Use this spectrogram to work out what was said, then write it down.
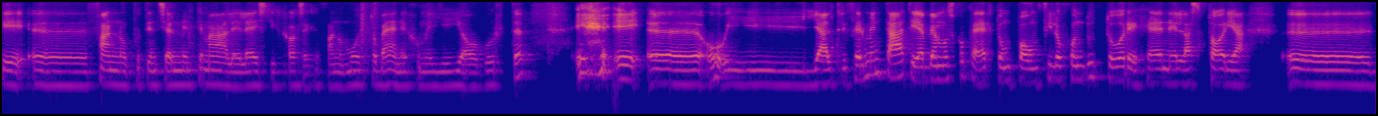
che eh, fanno potenzialmente male, lei di cose che fanno molto bene come gli yogurt e, e, eh, o i, gli altri fermentati e abbiamo scoperto un po' un filo conduttore che è nella storia eh,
